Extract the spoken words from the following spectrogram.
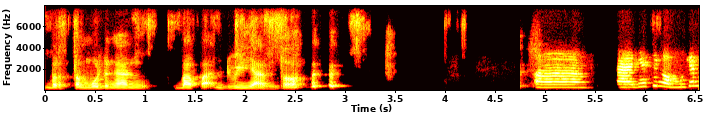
bertemu dengan Bapak Dwianto? uh, kayaknya sih nggak mungkin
